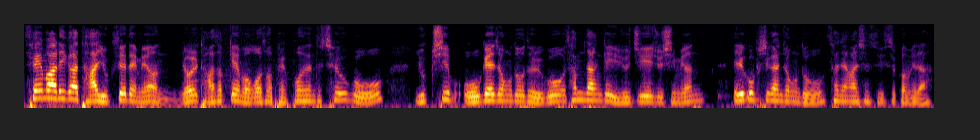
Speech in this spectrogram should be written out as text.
3마리가 다 6세대면 15개 먹어서 100% 채우고 65개 정도 들고 3단계 유지해주시면 7시간 정도 사냥하실 수 있을 겁니다.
